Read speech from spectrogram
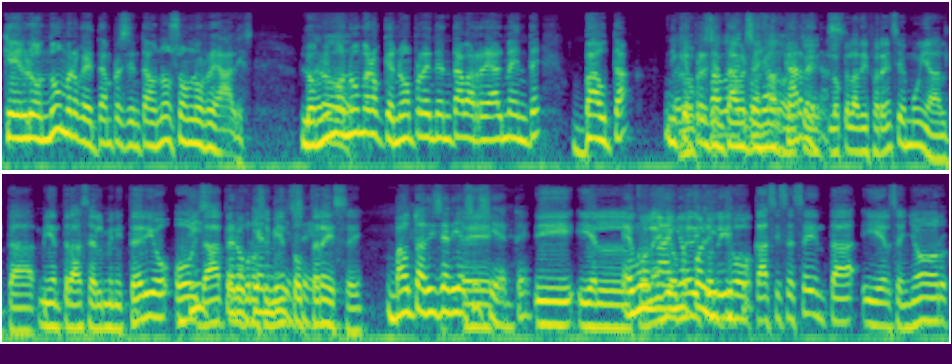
que los números que están presentando no son los reales. Los mismos números que no presentaba realmente Bauta ni que presentaba el señor Cárdenas. Lo que, la diferencia es muy alta, mientras el ministerio hoy da como conocimiento 13. Bauta dice 17. Eh, y, el colegio médico dijo casi 60 y el señor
